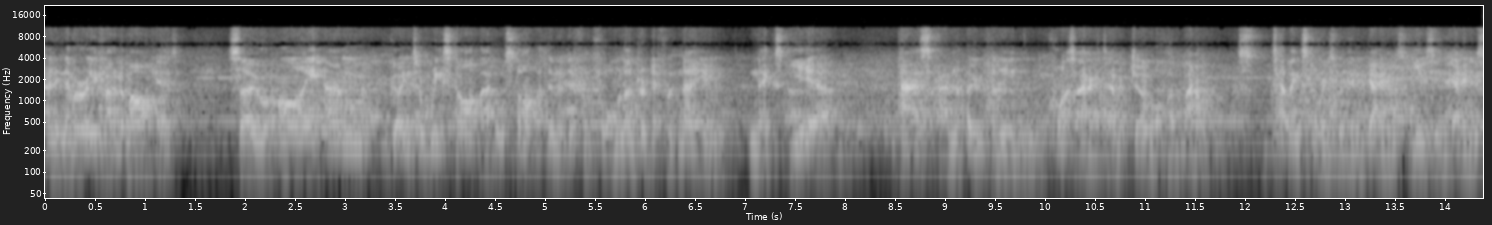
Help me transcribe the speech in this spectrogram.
and it never really found a market. So I am going to restart that or start that in a different form and under a different name next year as an open quasi-academic journal about telling stories within games, using games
